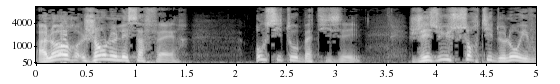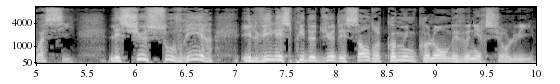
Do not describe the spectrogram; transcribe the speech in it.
Alors Jean le laissa faire. Aussitôt baptisé, Jésus sortit de l'eau et voici, les cieux s'ouvrirent, il vit l'Esprit de Dieu descendre comme une colombe et venir sur lui.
